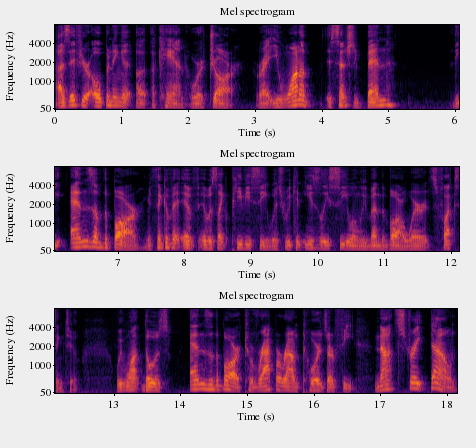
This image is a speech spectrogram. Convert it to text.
as if you're opening a, a, a can or a jar, right? You want to essentially bend the ends of the bar. You think of it if it was like PVC, which we can easily see when we bend the bar where it's flexing to. We want those ends of the bar to wrap around towards our feet, not straight down.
